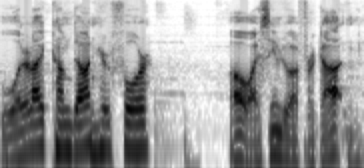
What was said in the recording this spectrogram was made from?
What did I come down here for? Oh, I seem to have forgotten.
